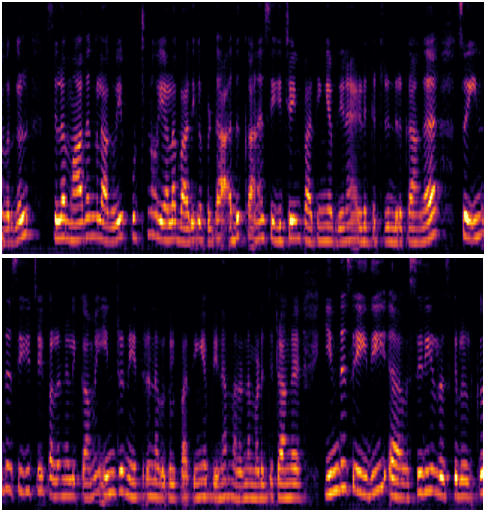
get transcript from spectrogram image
அவர்கள் சில மாதங்களாகவே புற்றுநோயால் பாதிக்கப்பட்டு அதுக்கான சிகிச்சையும் பார்த்தீங்க அப்படின்னா எடுத்துகிட்டு இருந்திருக்காங்க. ஸோ இந்த சிகிச்சை பலனளிக்காமல் இன்று நேத்திரன் அவர்கள் பார்த்தீங்க அப்படின்னா மரணம் அடைஞ்சிட்டாங்க. இந்த செய்தி சீரியல் ரசிகர்களுக்கு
